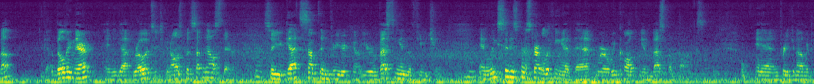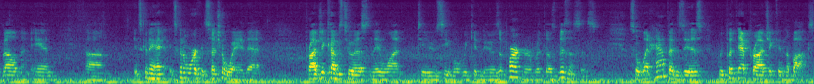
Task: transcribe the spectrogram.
Well, you got a building there, and you got roads that you can always put something else there. So you got something for your, you know, you're investing in the future. And League is going to start looking at that where we call it the investment box, and for economic development. And um, it's going to it's going to work in such a way that project comes to us and they want to see what we can do as a partner with those businesses. So what happens is we put that project in the box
